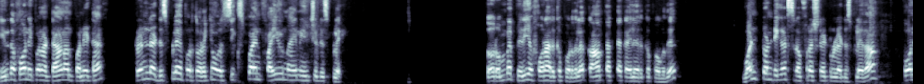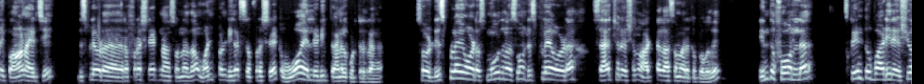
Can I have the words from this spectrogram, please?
இந்த ஃபோன் இப்போ நான் டேர்ன் ஆன் பண்ணிட்டேன். ஃப்ரண்டில் டிஸ்பிளே பொறுத்த வரைக்கும் ஒரு six point five nine inch display so ரொம்ப பெரிய ஃபோனாக இருக்க போகிறதுல காம்பேக்டாக கையில் இருக்க போகுது. One twenty hertz refresh rate உள்ள டிஸ்பிளே தான். ஃபோன் இப்போ ஆன் ஆயிடுச்சு டிஸ்பிளேயோட ரெஃப்ரெஷ் ரேட் நான் சொன்னதான் one twenty hertz refresh rate OLED panel கொடுத்துருக்காங்க ஸோ டிஸ்பிளேவோட ஸ்மூத்னஸும் டிஸ்பிளேவோட சேச்சுரேஷனும் அட்டகாசமாக இருக்க போகுது. இந்த ஃபோனில் screen to body ratio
